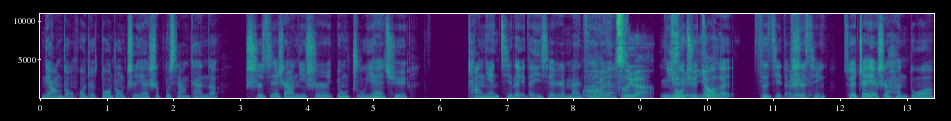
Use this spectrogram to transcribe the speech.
两种或者多种职业是不相干的，实际上你是用主业去常年积累的一些人脉资嗯源，资源，你又去做了自己的事情，所以这也是很多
